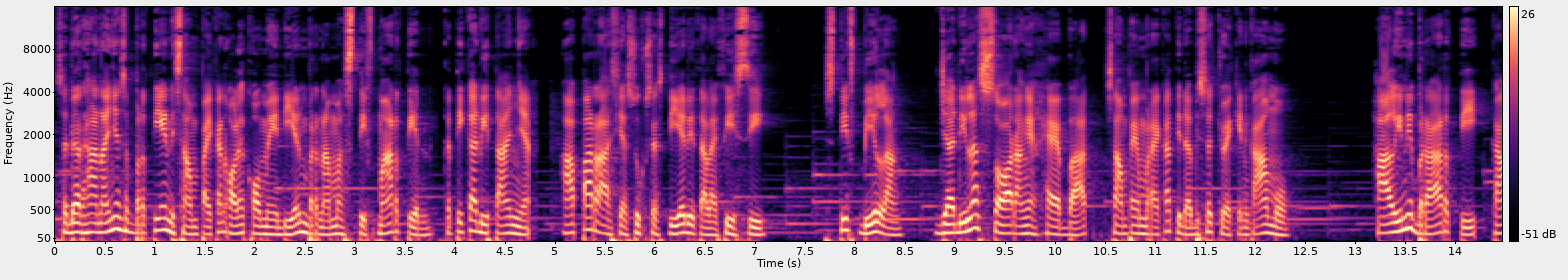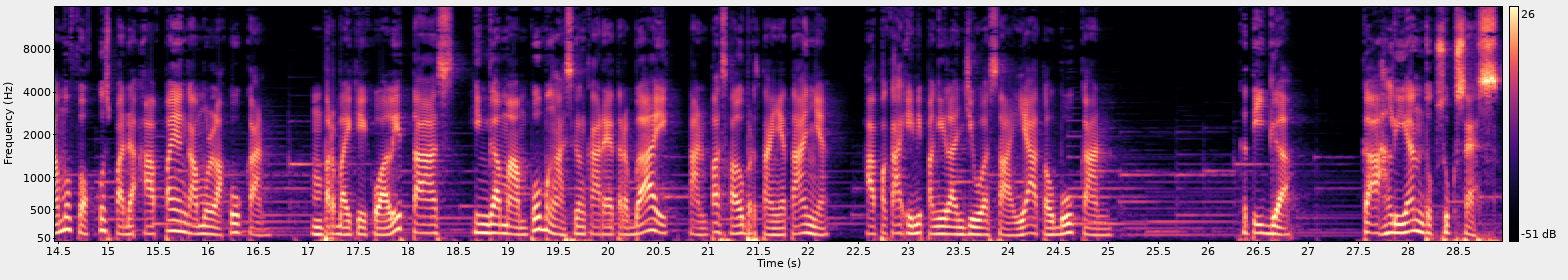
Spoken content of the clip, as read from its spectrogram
Sederhananya seperti yang disampaikan oleh komedian bernama Steve Martin ketika ditanya apa rahasia sukses dia di televisi. Steve bilang, jadilah seorang yang hebat sampai mereka tidak bisa cuekin kamu. Hal ini berarti kamu fokus pada apa yang kamu lakukan, memperbaiki kualitas, hingga mampu menghasilkan karya terbaik tanpa selalu bertanya-tanya, apakah ini panggilan jiwa saya atau bukan. Ketiga, keahlian untuk sukses.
